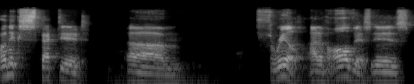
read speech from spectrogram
unexpected um thrill out of all this is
